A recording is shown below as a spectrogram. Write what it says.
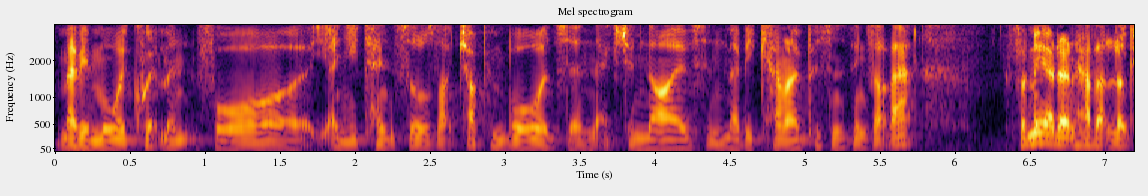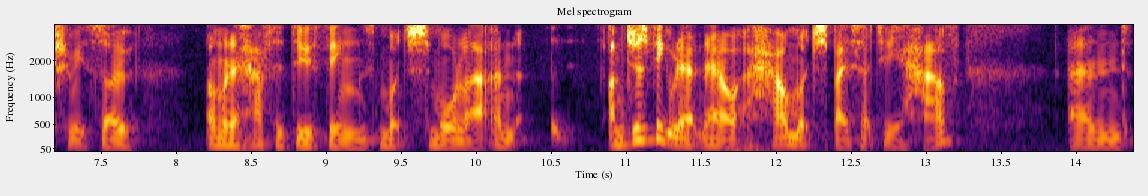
maybe more equipment for and utensils like chopping boards and extra knives and maybe can openers and things like that. For me, I don't have that luxury, so I'm going to have to do things much smaller. And I'm just figuring out now how much space I actually have, and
